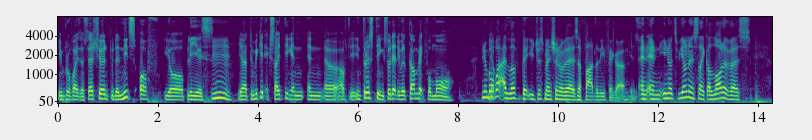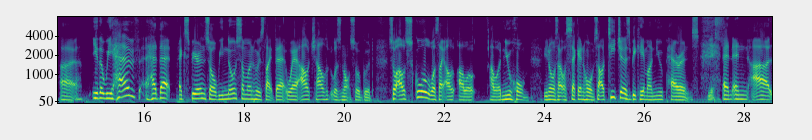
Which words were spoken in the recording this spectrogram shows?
improvise the session to the needs of your players. Yeah, to make it exciting and and uh, interesting, so that they will come back for more. You know, but Yep. what I love that you just mentioned over there is a fatherly figure. Yes. And and you know, to be honest, like a lot of us uh, either we have had that experience or we know someone who is like that where our childhood was not so good. So our school was like our our our new home, you know, it's like our second home. So our teachers became our new parents. Yes. And and uh,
